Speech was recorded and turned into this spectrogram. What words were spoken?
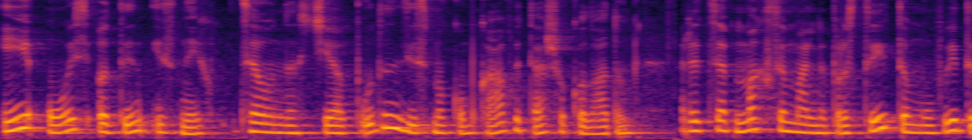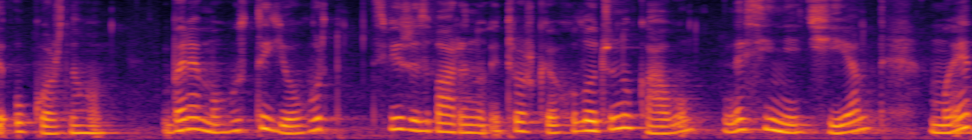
І ось один із них. Це у нас чіапудинг зі смаком кави та шоколаду. Рецепт максимально простий, тому вийде у кожного. Беремо густий йогурт, свіжезварену і трошки охолоджену каву, насіння чія, мед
